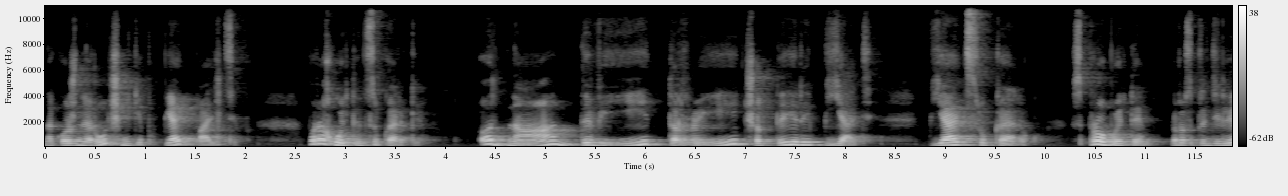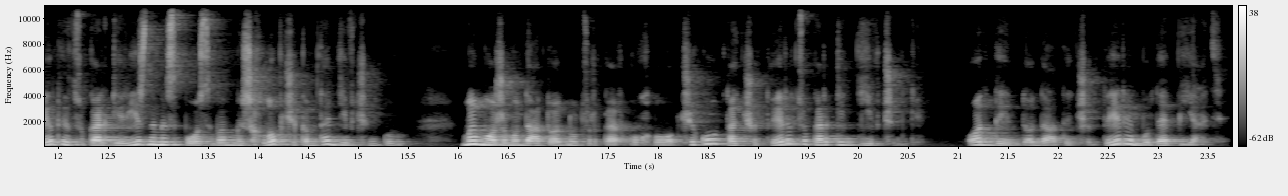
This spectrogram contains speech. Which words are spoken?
На кожній рученьки по п'ять пальців. Порахуйте цукерки. Одна, дві, три, чотири, п'ять. П'ять цукерок. Спробуйте розподілити цукерки різними способами між хлопчиком та дівчинкою. Ми можемо дати одну цукерку хлопчику та чотири цукерки дівчинки. Один додати чотири буде п'ять.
